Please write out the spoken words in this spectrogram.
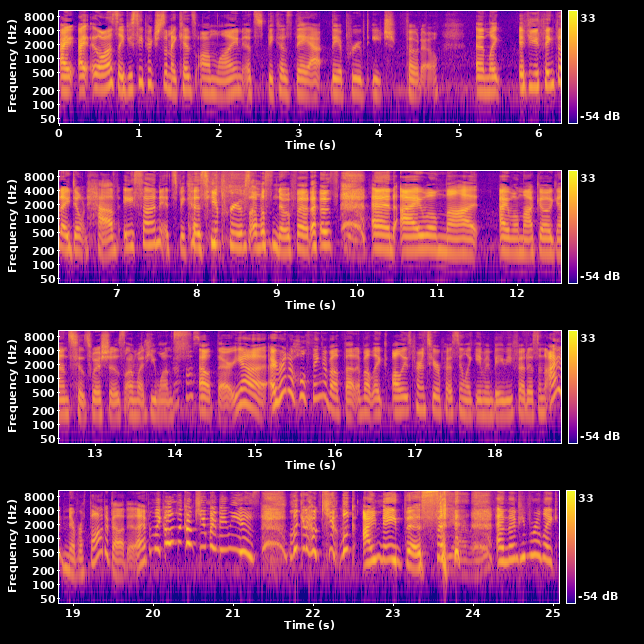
I, I honestly if you see pictures of my kids online it's because they they approved each photo. And like if you think that I don't have a son it's because he approves almost no photos. And I will not I will not go against his wishes on what he wants awesome. out there. Yeah, I read a whole thing about that about like all these parents who are posting like even baby photos, and I had never thought about it. I've been like, oh look how cute my baby is. Look at how cute. Look, I made this. Yeah, right. and then people were like,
